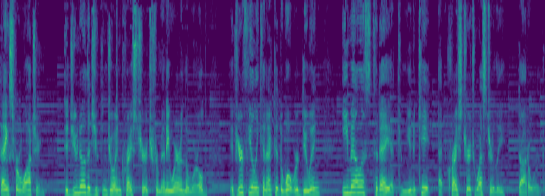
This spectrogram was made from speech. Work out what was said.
Thanks for watching. Did you know that you can join Christ Church from anywhere in the world? If you're feeling connected to what we're doing, email us today at communicate at christchurchwesterly.org.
